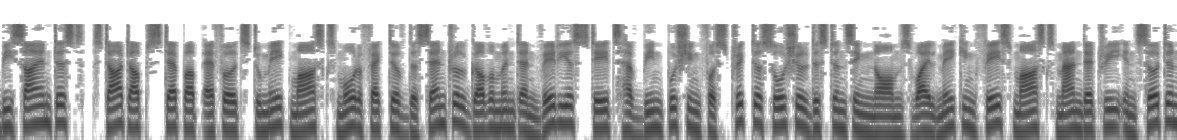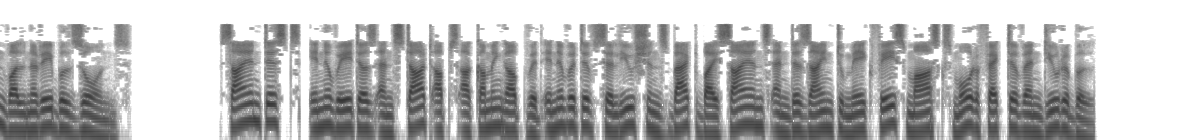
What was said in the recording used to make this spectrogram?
Be scientists, startups step up efforts to make masks more effective. The central government and various states have been pushing for stricter social distancing norms while making face masks mandatory in certain vulnerable zones. Scientists, innovators, and startups are coming up with innovative solutions backed by science and designed to make face masks more effective and durable.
